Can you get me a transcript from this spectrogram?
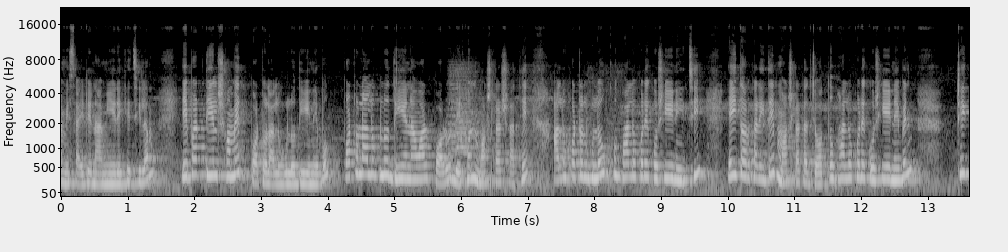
আমি সাইডে নামিয়ে রেখেছিলাম। এবার তেল সমেত পটল আলুগুলো দিয়ে নেব। পটল আলুগুলো দিয়ে নেওয়ার পরও দেখুন মশলার সাথে আলু পটলগুলোও খুব ভালো করে কষিয়ে নিয়েছি। এই তরকারিতে মশলাটা যত ভালো করে কষিয়ে নেবেন ঠিক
